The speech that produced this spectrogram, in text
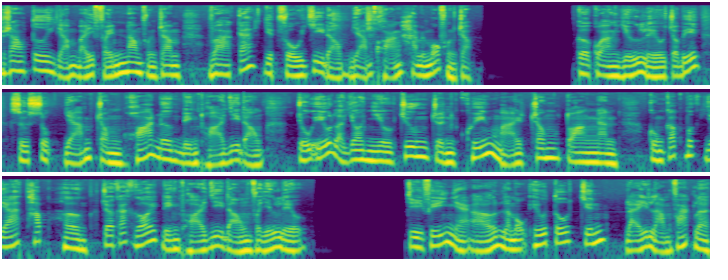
rau tươi giảm 7,5% và các dịch vụ di động giảm khoảng 21%. Cơ quan dữ liệu cho biết sự sụt giảm trong hóa đơn điện thoại di động chủ yếu là do nhiều chương trình khuyến mại trong toàn ngành cung cấp mức giá thấp hơn cho các gói điện thoại di động và dữ liệu. Chi phí nhà ở là một yếu tố chính đẩy lạm phát lên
